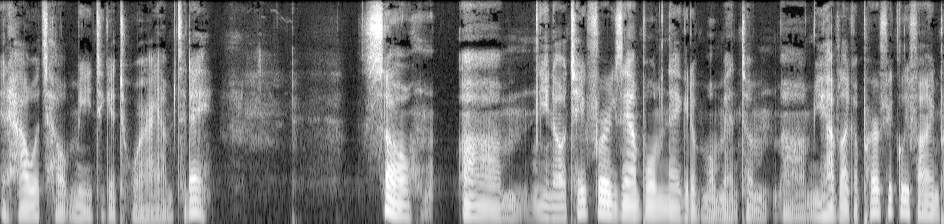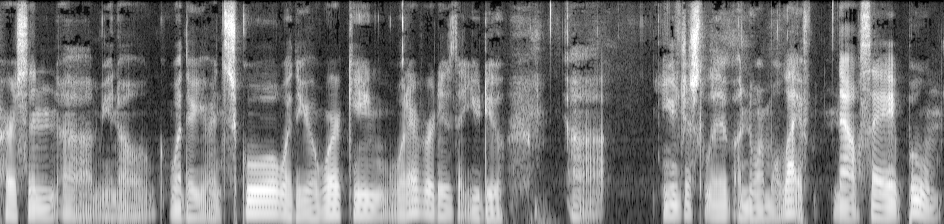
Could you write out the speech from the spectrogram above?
and how it's helped me to get to where I am today. So, um, you know, take for example negative momentum. Um, you have like a perfectly fine person, um, you know, whether you're in school, whether you're working, whatever it is that you do, uh, you just live a normal life. Now, say, boom,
